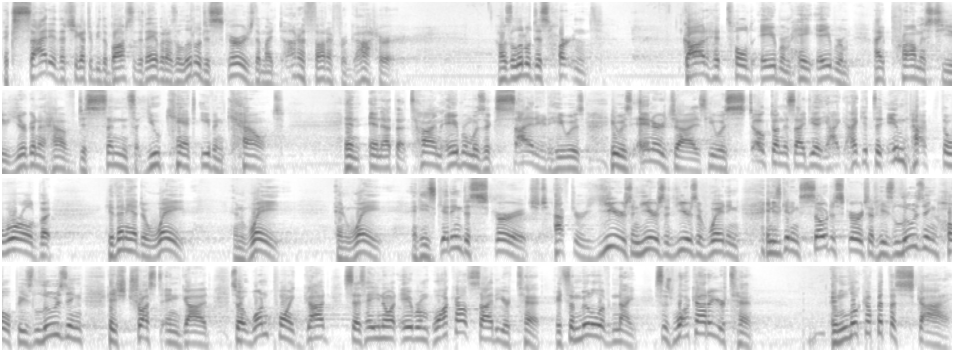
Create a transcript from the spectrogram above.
excited that she got to be the boss of the day, but I was a little discouraged that my daughter thought I forgot her. I was a little disheartened. God had told Abram, Hey, Abram, I promise to you, you're going to have descendants that you can't even count. And, and at that time, Abram was excited. He was, he was energized. He was stoked on this idea. I, I get to impact the world. But he, then he had to wait and wait and wait. And he's getting discouraged after years and years and years of waiting. And he's getting so discouraged that he's losing hope. He's losing his trust in God. So at one point, God says, Hey, you know what, Abram, walk outside of your tent. It's the middle of night. He says, Walk out of your tent and look up at the sky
